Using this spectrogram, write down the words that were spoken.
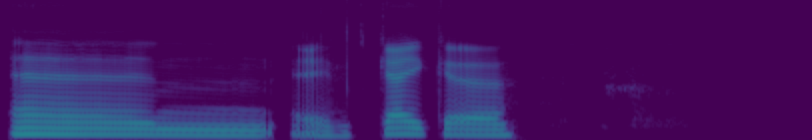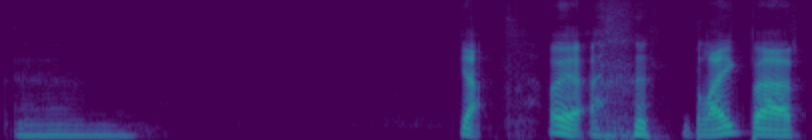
En even kijken. Um, ja, oh ja, blijkbaar,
